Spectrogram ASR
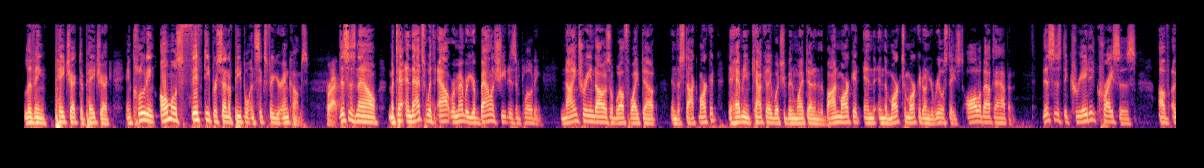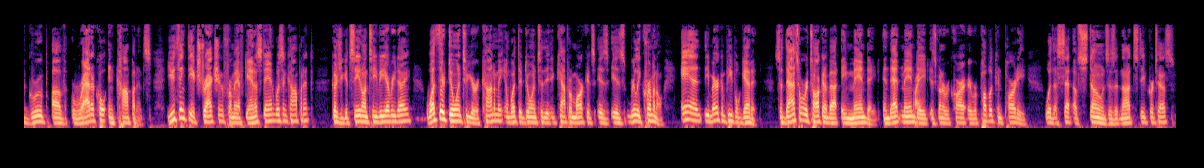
living paycheck to paycheck, including almost 50% of people in six figure incomes. Correct. This is now, and that's without, remember, your balance sheet is imploding. $9 trillion of wealth wiped out in the stock market. They haven't even calculated what you've been wiped out into the bond market and, and the mark to market on your real estate. It's all about to happen. This is the created crisis of a group of radical incompetence. You think the extraction from Afghanistan was incompetent because you could see it on TV every day? what they're doing to your economy and what they're doing to the capital markets is is really criminal. And the American people get it. So that's what we're talking about a mandate. And that mandate right. is going to require a Republican Party with a set of stones, is it not, Steve Cortes?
